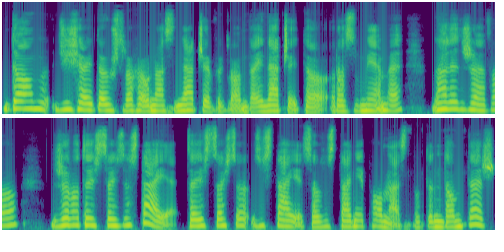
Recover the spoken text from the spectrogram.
Dom dzisiaj to już trochę u nas inaczej wygląda, inaczej to rozumiemy, no ale drzewo, drzewo to jest coś zostaje. To jest coś, co zostaje, co zostanie po nas. No ten dom też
